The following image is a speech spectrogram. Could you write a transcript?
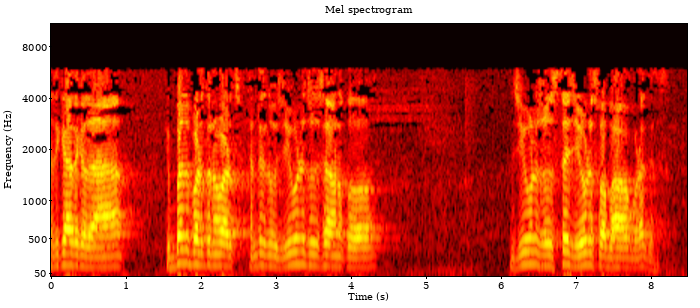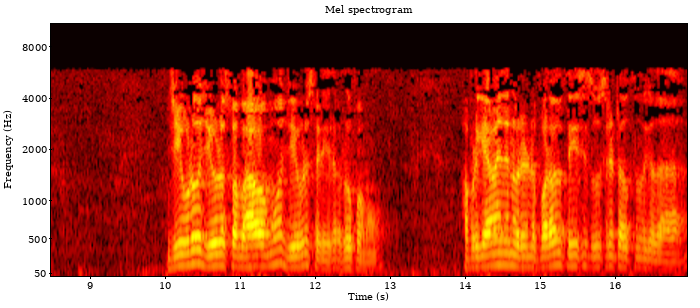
అది కాదు కదా ఇబ్బంది పడుతున్నవాడు అంటే నువ్వు జీవుని చూసావనుకో జీవుని చూస్తే జీవుడి స్వభావం కూడా తెలుసు. జీవుడు జీవుడు స్వభావము జీవుడు శరీర రూపము. అప్పటికేమైంది నువ్వు రెండు పొరలు తీసి చూసినట్టు అవుతుంది కదా.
